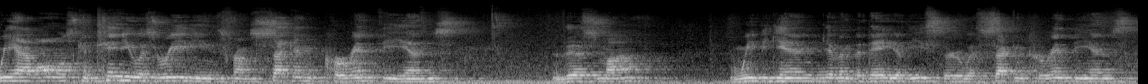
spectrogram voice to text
We have almost continuous readings from Second Corinthians this month. And we begin, given the date of Easter, with Second Corinthians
